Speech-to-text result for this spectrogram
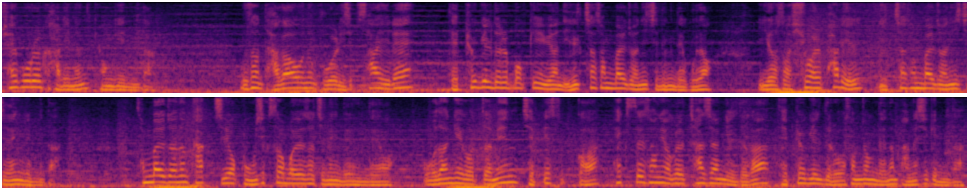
최고를 가리는 경기입니다. 우선 다가오는 9월 24일에 대표 길드를 뽑기 위한 1차 선발전이 진행되고요. 이어서 10월 8일 2차 선발전이 진행됩니다. 선발전은 각 지역 공식 서버에서 진행되는데요. 5단계 거점인 잿빛숲과 헥스 성역을 차지한 길드가 대표 길드로 선정되는 방식입니다.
